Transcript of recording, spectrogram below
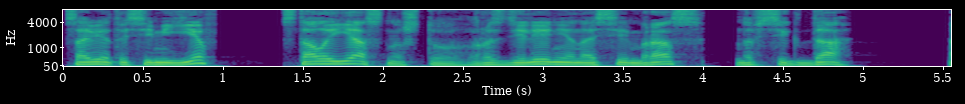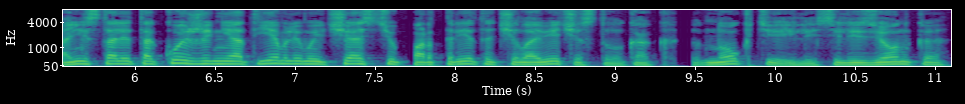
Совета Семиев стало ясно, что разделение на семь раз навсегда. Они стали такой же неотъемлемой частью портрета человечества, как ногти или селезенка.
